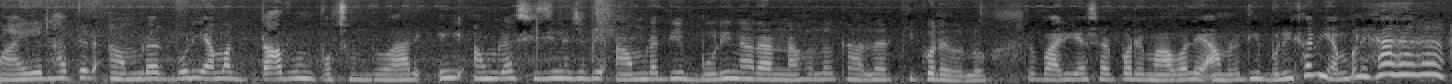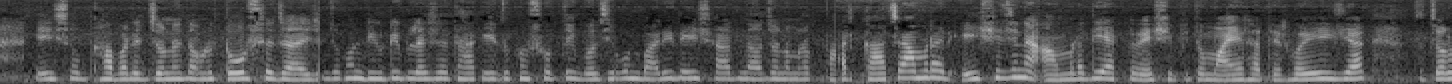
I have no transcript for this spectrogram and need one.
মায়ের হাতের আমড়ার বড়ি আমার দারুণ পছন্দ। আর এই আমড়া সিজনে যদি আমড়া দিয়ে বড়ি না রান্না হলো, তাহলে আর কি করে হলো? তো বাড়ি আসার পরে মা বলে আমড়া দিয়ে বড়ি খাবি? আমি বলি হ্যাঁ হ্যাঁ হ্যাঁ। এইসব খাবারের জন্যই তো আমরা তোরসে যাই। যখন ডিউটি প্লেসে থাকি, তখন সত্যিই বলছি যখন বাড়ির এই স্বাদ নেওয়ার জন্য আমরা আর কাঁচা আমড়ার এই সিজনে আমরা দিয়ে একটা রেসিপি তো মায়ের হাতের হয়েই যাক। তো চলো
